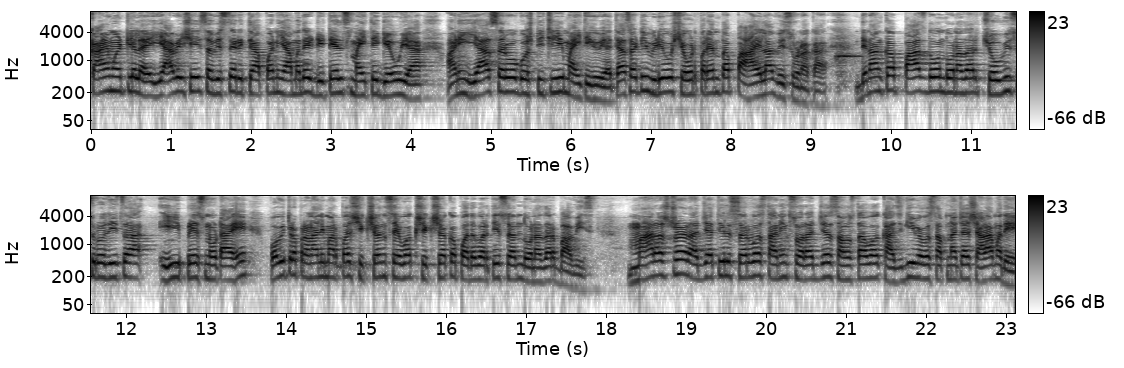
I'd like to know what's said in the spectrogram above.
काय म्हटलेलं आहे याविषयी सविस्तररित्या आपण यामध्ये डिटेल्स माहिती घेऊया आणि या सर्व गोष्टीची माहिती घेऊया. त्यासाठी व्हिडिओ शेवटपर्यंत पाहायला विसरू नका. दिनांक पाच दोन दोन हजार चोवीस रोजीचा ही प्रेस नोट आहे. पवित्र प्रणालीमार्फत शिक्षण सेवक शिक्षक पदभरती सन दोन हजार बावीस. महाराष्ट्र राज्यातील सर्व स्थानिक स्वराज्य संस्था व खाजगी व्यवस्थापनाच्या शाळामध्ये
